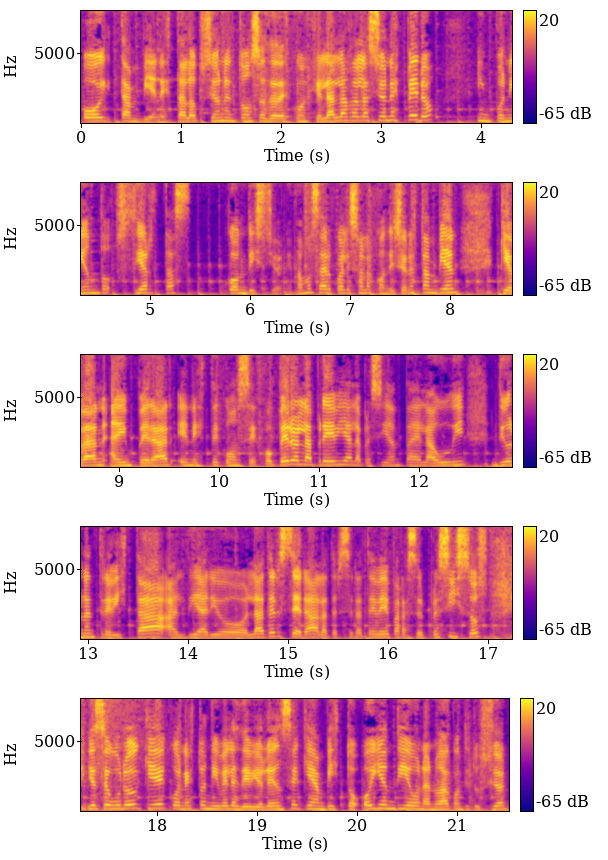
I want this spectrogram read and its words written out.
hoy también. Está la opción entonces de descongelar las relaciones, pero imponiendo ciertas condiciones. Vamos a ver cuáles son las condiciones también que van a imperar en este consejo. Pero en la previa, la presidenta de la UDI dio una entrevista al diario La Tercera, a la Tercera TV para ser precisos, y aseguró que con estos niveles de violencia que han visto hoy en día una nueva constitución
